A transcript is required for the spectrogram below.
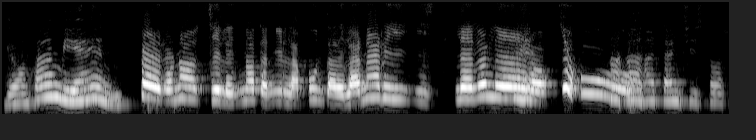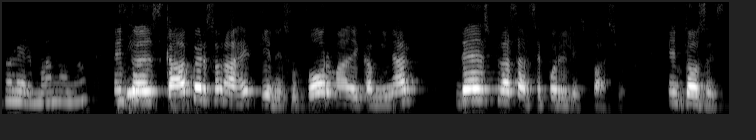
Yo también. Pero no se les nota ni en la punta de la nariz. Lero, lero. Tan chistoso el hermano, ¿no? Entonces, cada personaje tiene su forma de caminar, de desplazarse por el espacio. Entonces,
